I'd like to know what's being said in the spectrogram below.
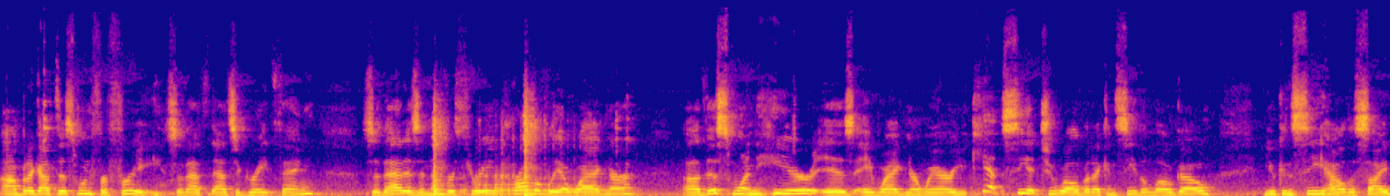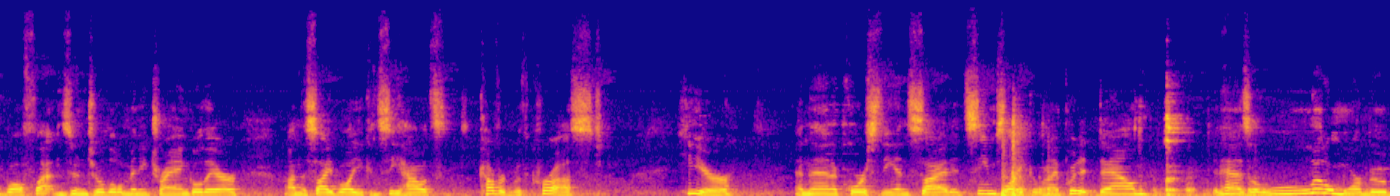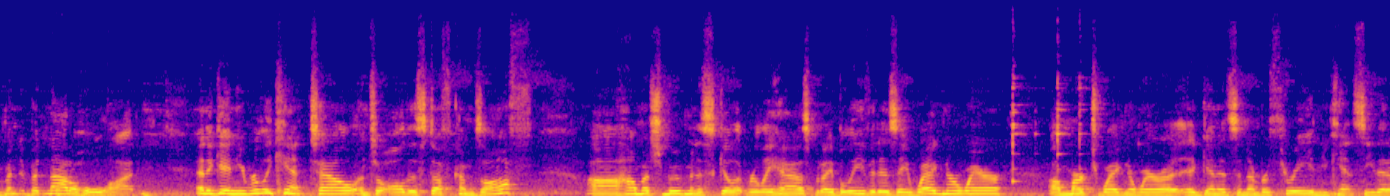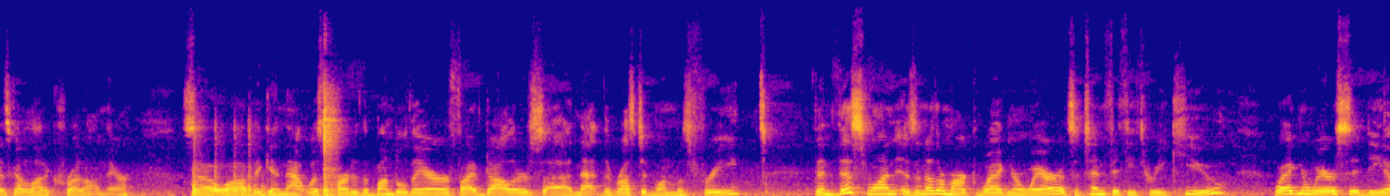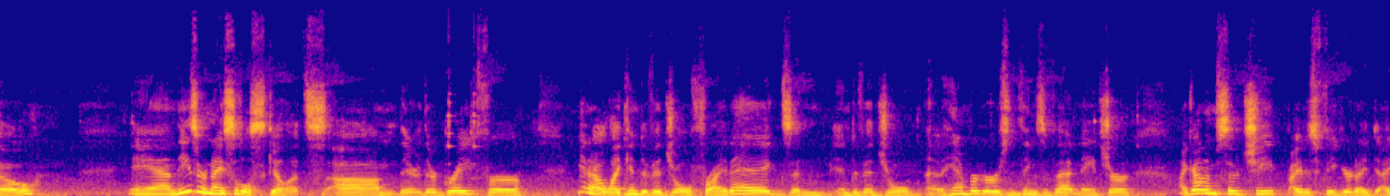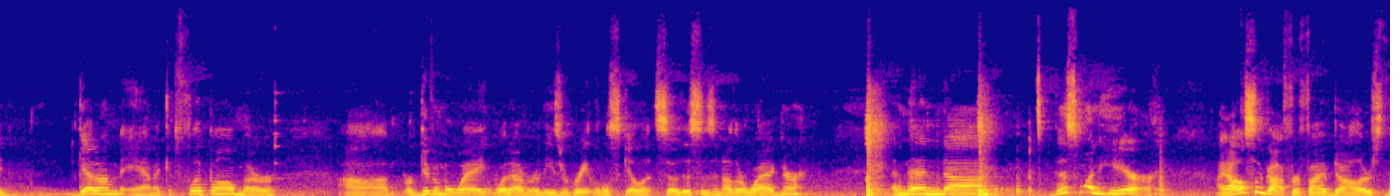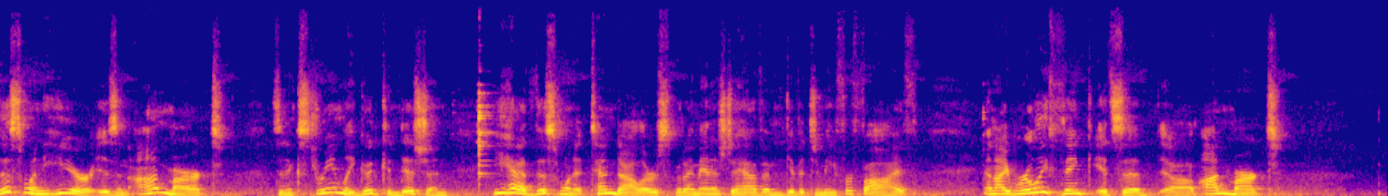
Uh, but I got this one for free, so that, that's a great thing. So that is a number three, probably a Wagner. Uh, this one here is a Wagner ware. You can't see it too well, but I can see the logo. You can see how the sidewall flattens into a little mini triangle there. On the sidewall, you can see how it's covered with crust here. And then, of course, the inside. It seems like when I put it down, it has a little more movement, but not a whole lot. And again, you really can't tell until all this stuff comes off uh, how much movement a skillet really has, but I believe it is a Wagner ware, a marked Wagner ware. Again, it's a number three, and you can't see that. It's got a lot of crud on there. So uh, again, that was part of the bundle there, $5, uh, and that, the rusted one was free. Then this one is another marked Wagner ware. It's a 1053Q. Wagner ware Sidney -O- And these are nice little skillets. Um, they're, they're great for, you know, like individual fried eggs and individual uh, hamburgers and things of that nature. I got them so cheap, I just figured I'd, I'd get them and I could flip them or, uh, or give them away, whatever. These are great little skillets. So this is another Wagner. And then uh, this one here, I also got for $5. This one here is an unmarked it's in extremely good condition. He had this one at $10, but I managed to have him give it to me for 5 And I really think it's a uh, unmarked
